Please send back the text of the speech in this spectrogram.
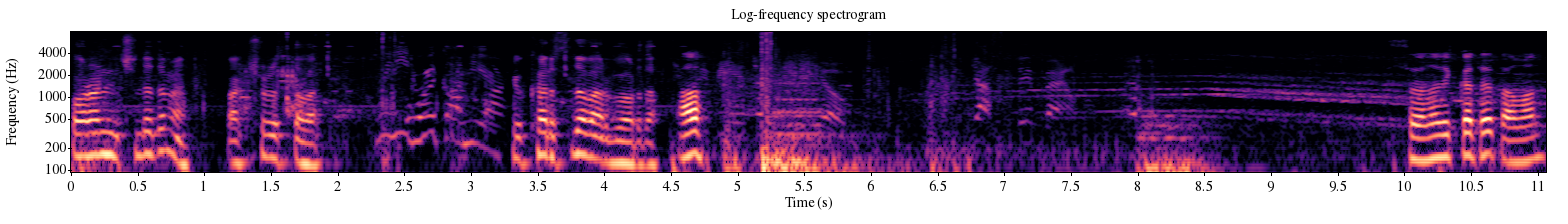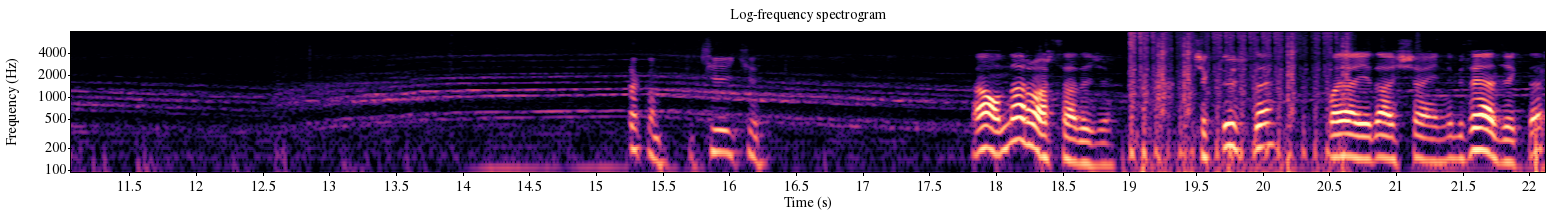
Oranın içinde değil mi? Bak şurası da var. Yukarısı da var bu arada. Al. Sağına dikkat et aman. Takım 2-2. Ha onlar var sadece. Çıktı üste. Bayağı yedi aşağı indi. Bize gelecekler.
